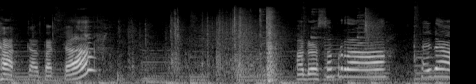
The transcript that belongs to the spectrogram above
Tackar, tackar. Ha det så bra. Hej då.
